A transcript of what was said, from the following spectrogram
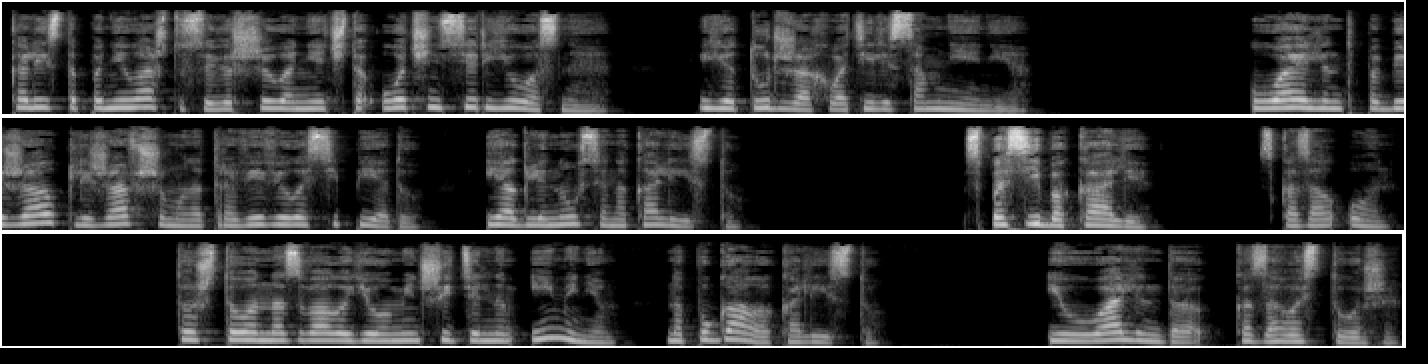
Калиста поняла, что совершила нечто очень серьезное. Ее тут же охватили сомнения. Уайленд побежал к лежавшему на траве велосипеду и оглянулся на Калисту. «Спасибо, Кали!» — сказал он. То, что он назвал ее уменьшительным именем, напугало Калисту. И у Айленда, казалось, тоже,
